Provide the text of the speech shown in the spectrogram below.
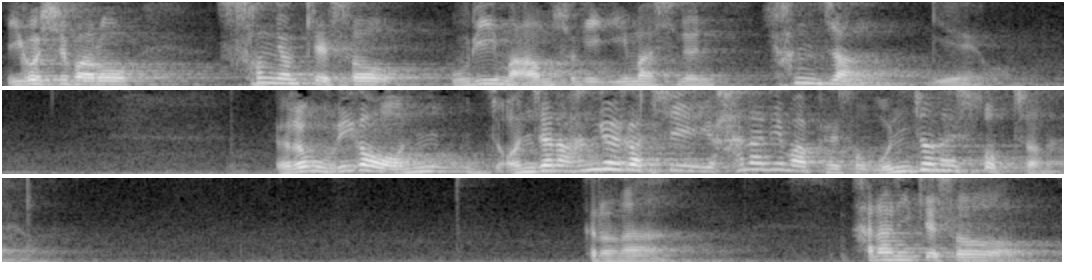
이것이 바로 성령께서 우리 마음속에 임하시는 현장이에요. 여러분, 우리가 언, 언제나 한결같이 하나님 앞에서 온전할 수 없잖아요. 그러나 하나님께서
